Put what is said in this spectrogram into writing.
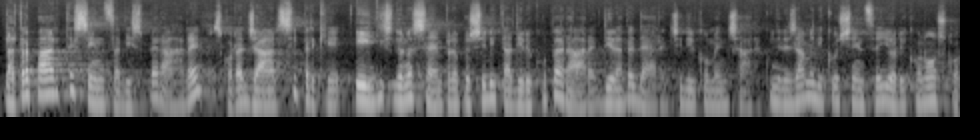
D'altra parte, senza disperare, scoraggiarsi, perché Egli ci dona sempre la possibilità di recuperare, di ravvederci, di ricominciare. Quindi l'esame di coscienza, io riconosco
